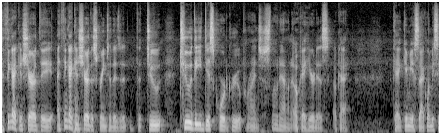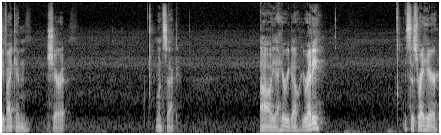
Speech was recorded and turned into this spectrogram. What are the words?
I think I can share the. I think I can share the screen to the the to to the Discord group. Ryne, just slow down. Okay, here it is. Okay. Okay, give me a sec. Let me see if I can share it. One sec. Oh, yeah, here we go. You ready? It's this right here.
